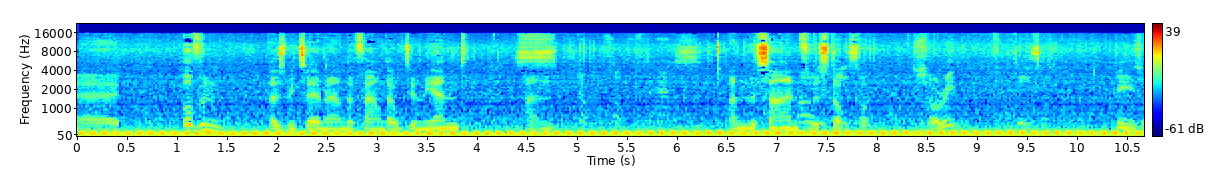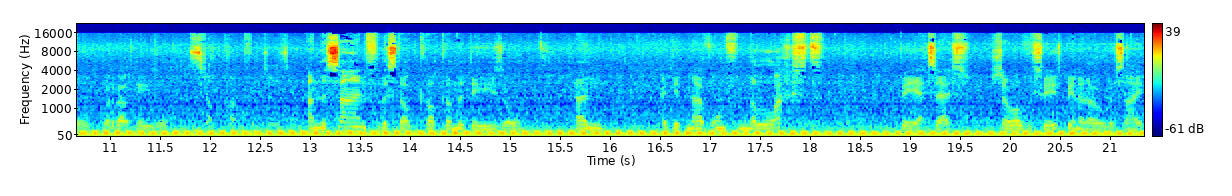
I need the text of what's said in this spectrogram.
uh, oven as we turned round and found out in the end, and Stop the and the sign for Oh, the stop. diesel. Co- sorry, for the diesel. diesel. What about diesel? Stop cock for diesel. and the sign for the stopcock on the diesel and I didn't have one from the last BSS so obviously it's been an oversight.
